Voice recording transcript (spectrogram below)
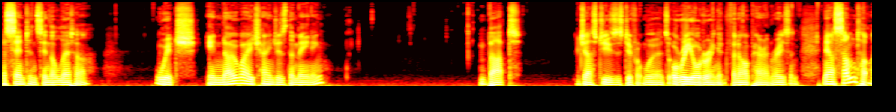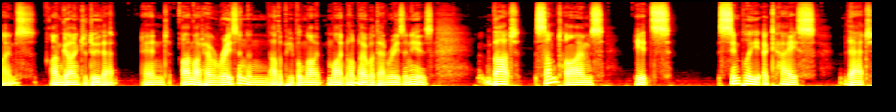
a sentence in the letter which in no way changes the meaning, but just uses different words or reordering it for no apparent reason. Now, sometimes I'm going to do that, and I might have a reason, and other people might, not know what that reason is. But sometimes it's simply a case that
